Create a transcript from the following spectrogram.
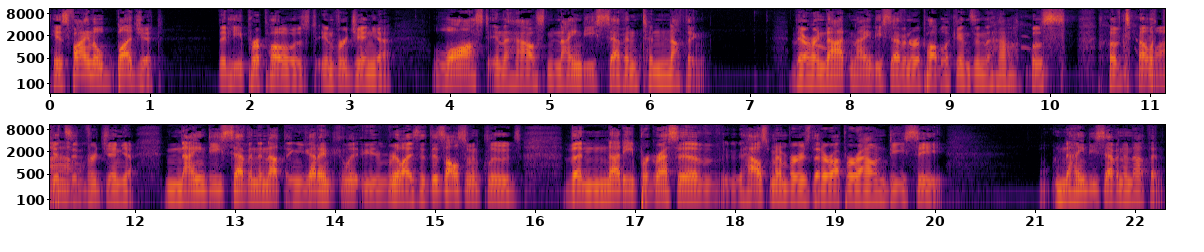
his final budget that he proposed in Virginia lost in the House 97 to nothing. There are not 97 Republicans in the House of Delegates wow. in Virginia. 97 to nothing. You got to realize that this also includes the nutty progressive House members that are up around D.C. 97 to nothing.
